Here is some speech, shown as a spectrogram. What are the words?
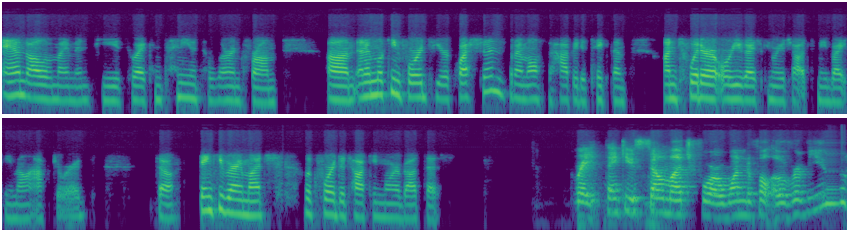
and all of my mentees who I continue to learn from. Um, and I'm looking forward to your questions, but I'm also happy to take them on Twitter or you guys can reach out to me by email afterwards. So thank you very much. Look forward to talking more about this. Great. Thank you so much for a wonderful overview.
